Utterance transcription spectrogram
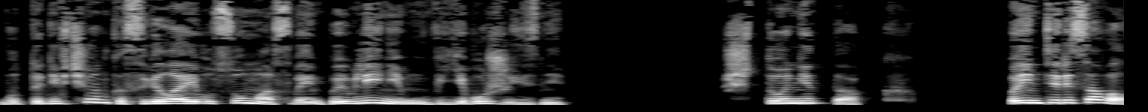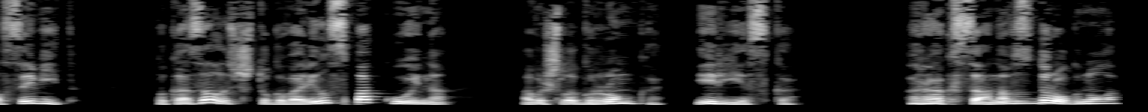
будто девчонка свела его с ума своим появлением в его жизни. Что не так? Поинтересовался вид. Показалось, что говорил спокойно, а вышло громко и резко. Роксана вздрогнула,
